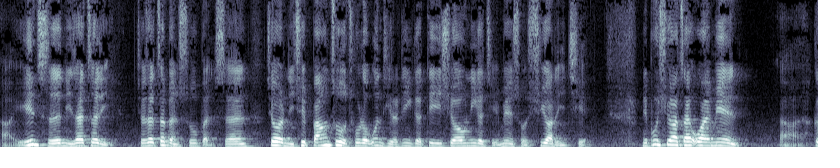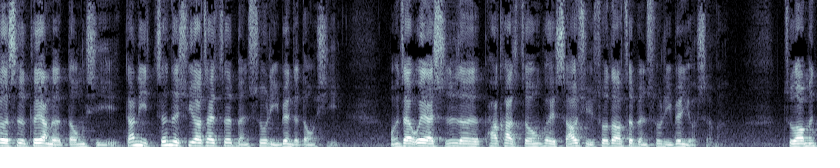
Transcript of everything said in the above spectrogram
啊，因此你在这里，就在这本书本身，就你去帮助出了问题的另一个弟兄、另一个姐妹所需要的一切，你不需要在外面啊各式各样的东西。当你真的需要在这本书里面的东西，我们在未来十日的 Podcast 中会少许说到这本书里面有什么。主啊，我们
